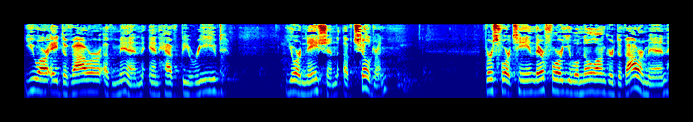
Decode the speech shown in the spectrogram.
you are a devourer of men and have bereaved your nation of children. Verse 14, therefore you will no longer devour men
